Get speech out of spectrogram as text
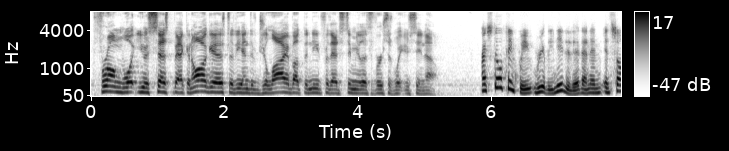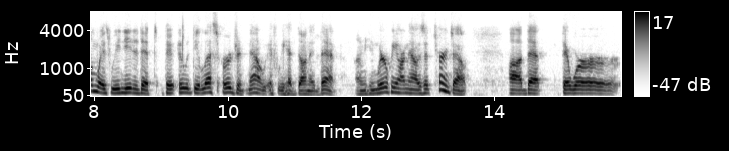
from what you assessed back in August or the end of July about the need for that stimulus versus what you see now? I still think we really needed it, and in, in some ways we needed it. It would be less urgent now if we had done it then. I mean, where we are now, is it turns out, uh, that there were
